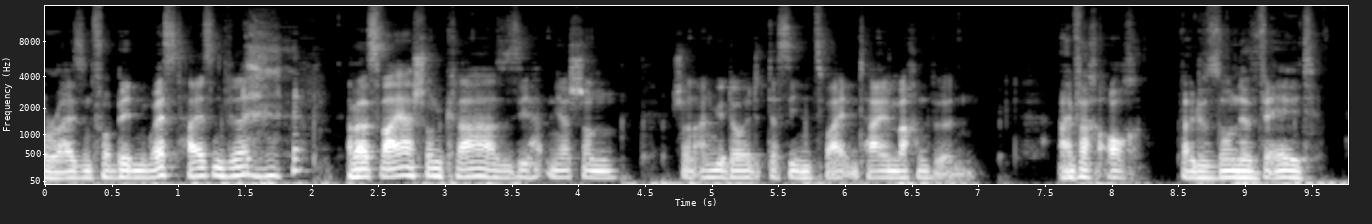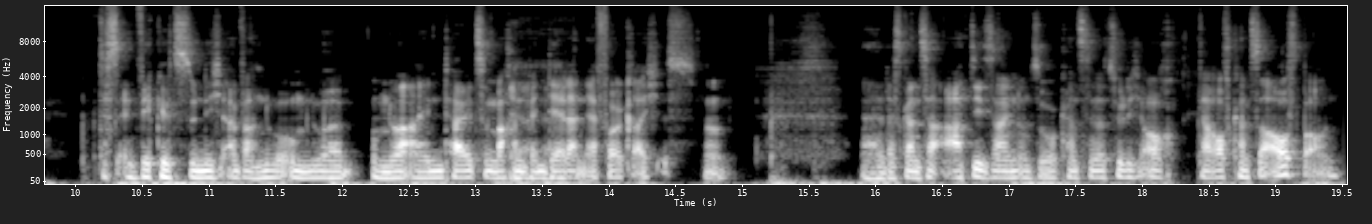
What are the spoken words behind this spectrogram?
Horizon Forbidden West heißen wird. Aber es war ja schon klar, also sie hatten ja schon schon angedeutet, dass sie einen zweiten Teil machen würden. Einfach auch, weil du so eine Welt, das entwickelst du nicht einfach nur, um nur, um nur einen Teil zu machen, ja, wenn ja. der dann erfolgreich ist. Ne? Äh, das ganze Art Design und so kannst du natürlich auch, darauf kannst du aufbauen.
